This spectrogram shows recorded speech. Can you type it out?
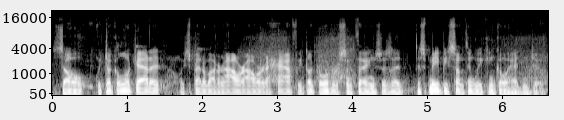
So we took a look at it. We spent about an hour, hour and a half. We looked over some things and said, this may be something we can go ahead and do.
